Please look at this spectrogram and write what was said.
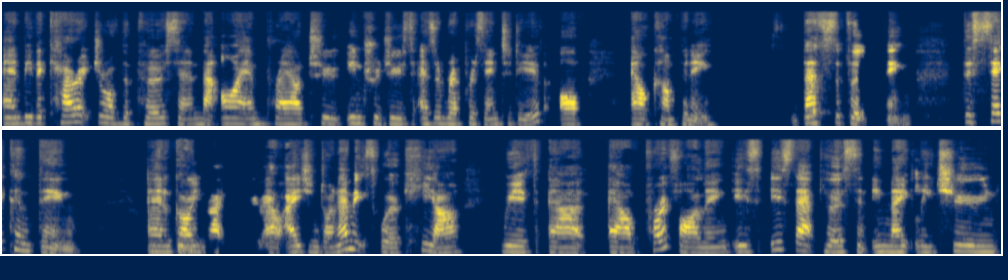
and be the character of the person that I am proud to introduce as a representative of our company? That's the first thing. The second thing, and going mm-hmm. back to our Agent Dynamics work here with our our profiling is is that person innately tuned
